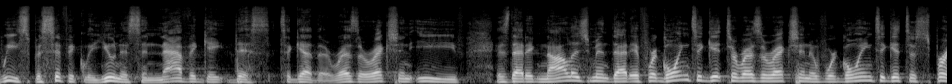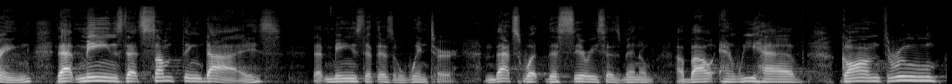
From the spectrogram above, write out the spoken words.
we specifically, unison, navigate this together? Resurrection Eve is that acknowledgement that if we're going to get to resurrection, if we're going to get to spring, that means that something dies. That means that there's a winter. And that's what this series has been about. And we have gone through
